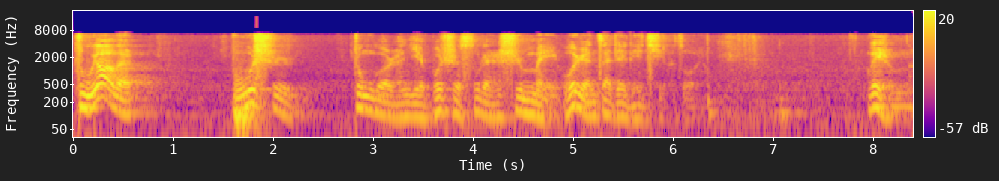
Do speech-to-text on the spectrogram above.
主要的不是中国人，也不是苏联人，是美国人在这里起了作用。为什么呢？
